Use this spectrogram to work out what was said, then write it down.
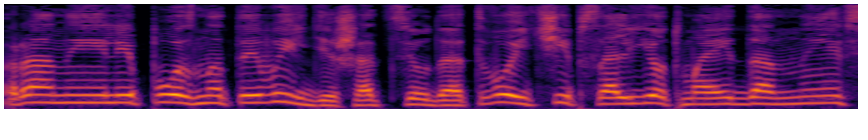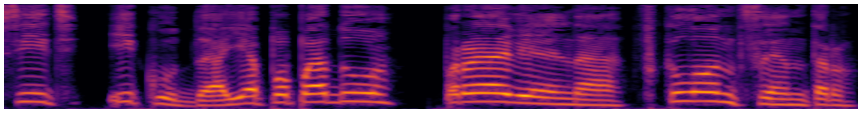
Рано или поздно ты выйдешь отсюда, твой чип сольет мои данные в сеть, и куда я попаду? Правильно, в клон-центр,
